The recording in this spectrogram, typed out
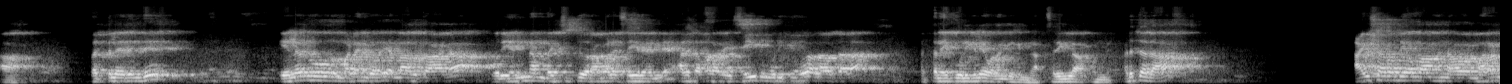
ஆ பத்துல இருந்து எழுநூறு மடங்கு வரை அல்லாஹ் தாலா ஒரு எண்ணம் வச்சுட்டு ஒரு அமலை செய்யறேன்னு அதுக்கப்புறம் அதை செய்து முடிக்கும் போது அல்லாஹ் தாலா அத்தனை கூலிகளே வழங்குகின்றான். சரிங்களா? ஒண்ணு. அடுத்ததா ஆயிஷா ரதியல்லாஹு அவ மரண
